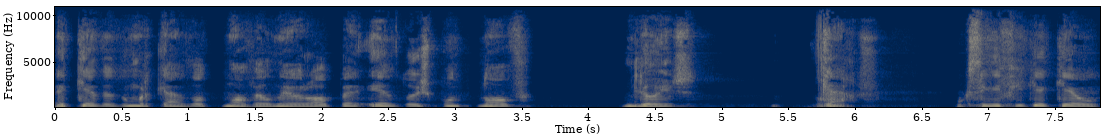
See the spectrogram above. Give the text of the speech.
a queda do mercado automóvel na Europa é de 2,9 milhões de carros. O que significa que é o,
